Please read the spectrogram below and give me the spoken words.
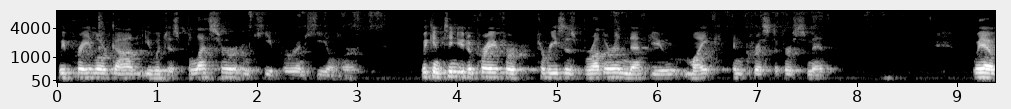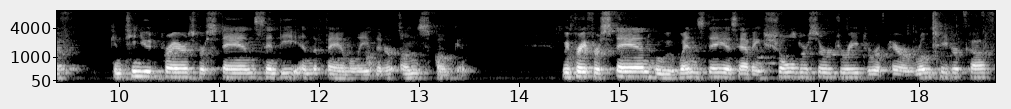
We pray, Lord God, that you would just bless her and keep her and heal her. We continue to pray for Teresa's brother and nephew, Mike and Christopher Smith. We have continued prayers for Stan, Cindy, and the family that are unspoken. We pray for Stan, who Wednesday is having shoulder surgery to repair a rotator cuff.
